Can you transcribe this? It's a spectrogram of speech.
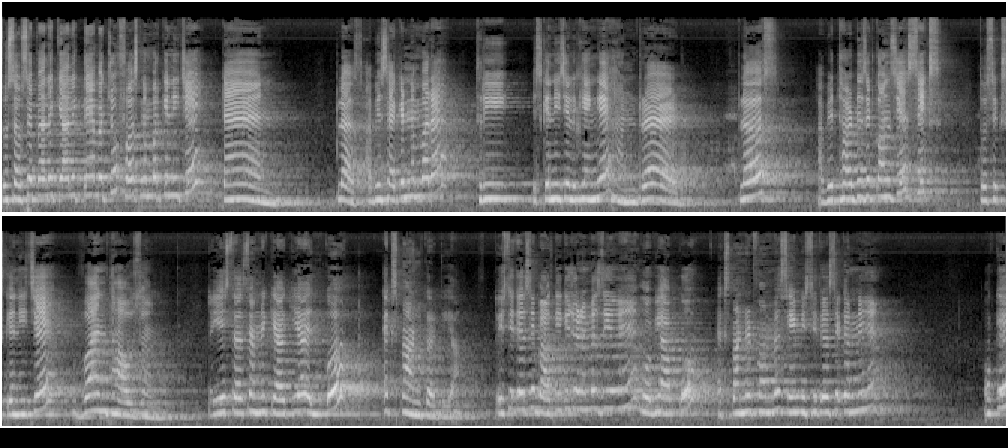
तो सबसे पहले क्या लिखते हैं बच्चों? फ़र्स्ट नंबर के नीचे टेन प्लस अब ये सेकेंड नंबर है थ्री इसके नीचे लिखेंगे हंड्रेड प्लस ये थर्ड डिजिट कौन सी है? सिक्स तो सिक्स के नीचे वन थाउज़ेंड तो ये इस तरह से हमने क्या किया? इनको एक्सपांड कर दिया। तो इसी तरह से बाकी के जो नंबर्स दिए हुए हैं, वो भी आपको एक्सपांडेड फॉर्म में सेम इसी तरह से करने हैं। Okay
